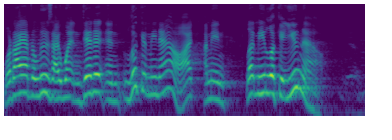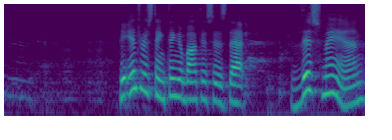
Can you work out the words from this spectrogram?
what I have to lose, I went and did it, and look at me now. I, I mean, let me look at you now. The interesting thing about this is that this man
